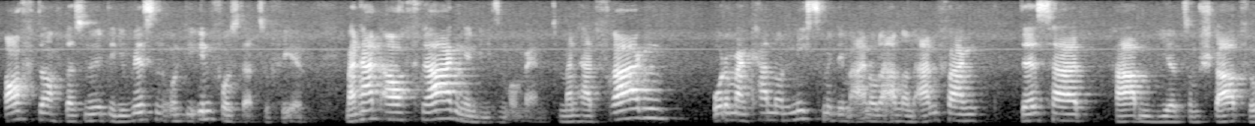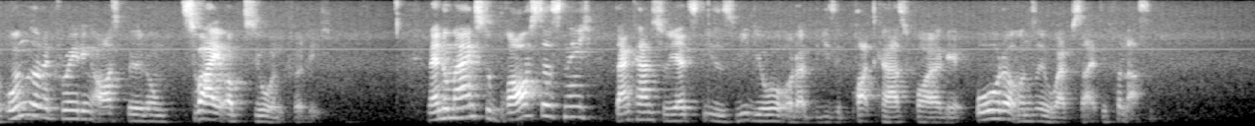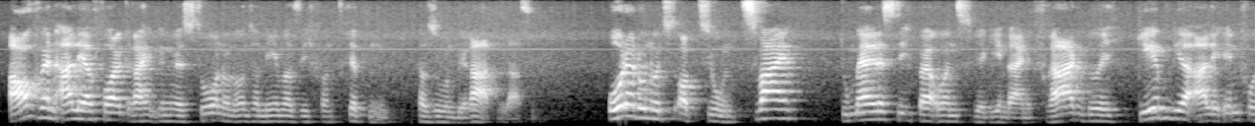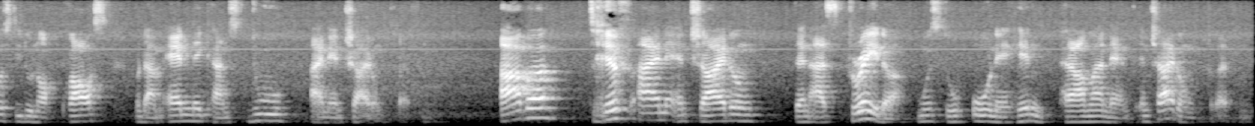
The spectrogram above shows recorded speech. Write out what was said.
oft noch das nötige Wissen und die Infos dazu fehlen. Man hat auch Fragen in diesem Moment. Man hat Fragen, oder man kann noch nichts mit dem einen oder anderen anfangen. Deshalb haben wir zum Start für unsere Trading-Ausbildung zwei Optionen für dich. Wenn du meinst, du brauchst es nicht, dann kannst du jetzt dieses Video oder diese Podcast-Folge oder unsere Webseite verlassen. Auch wenn alle erfolgreichen Investoren und Unternehmer sich von dritten Personen beraten lassen. Oder du nutzt Option 2, Du meldest dich bei uns, wir gehen deine Fragen durch, geben dir alle Infos, die du noch brauchst und am Ende kannst du eine Entscheidung treffen. Aber triff eine Entscheidung, denn als Trader musst du ohnehin permanent Entscheidungen treffen.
